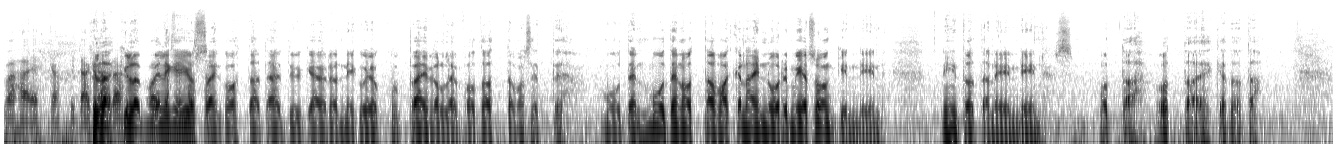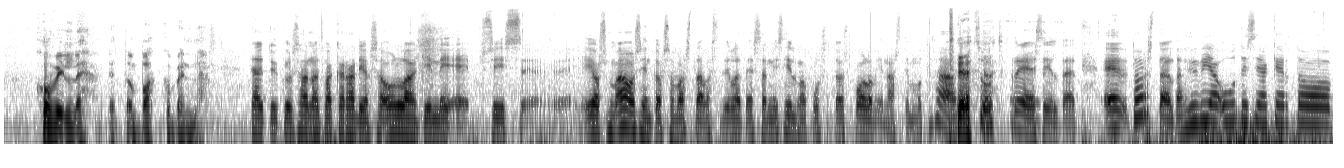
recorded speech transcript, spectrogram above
vähän ehkä pitää Kyllä, käydä kyllä melkein jossain kohtaa täytyy käydä niin kuin joku päivänlevot ottamassa, että muuten, muuten ottaa, vaikka näin nuori mies onkin, niin, niin, tota, niin, niin ottaa, ottaa ehkä tota, koville, että on pakko mennä. Täytyy kyllä sanoa, että vaikka radiossa ollaankin, niin eh, siis eh, jos mä olisin tuossa vastaavassa tilanteessa, niin silmäpussit olisi polviin asti, mutta sä olet suht freesiltä. Et, eh, Torstailta hyviä uutisia kertoo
